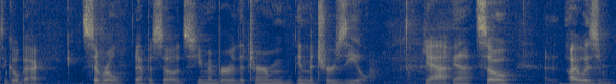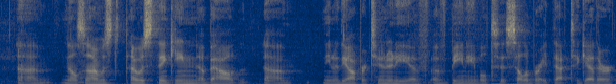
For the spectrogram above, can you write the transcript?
To go back several episodes, you remember the term immature zeal. Yeah. Yeah. So I was um, Nelson. I was I was thinking about um, you know the opportunity of of being able to celebrate that together.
